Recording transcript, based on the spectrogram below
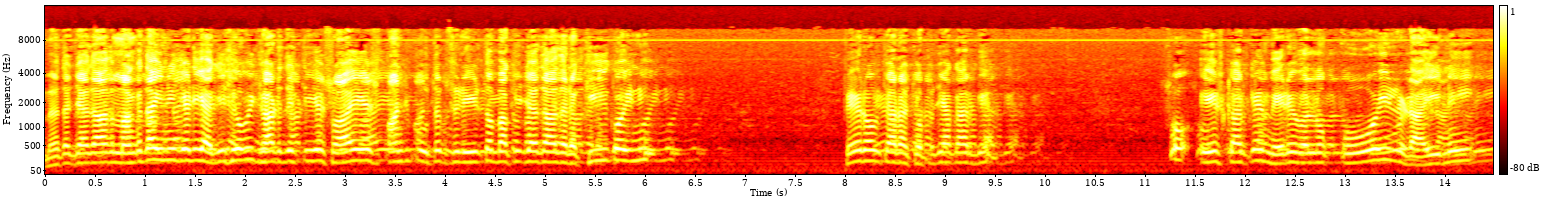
ਮੈਂ ਤਾਂ ਜਾਇਦਾਦ ਮੰਗਦਾ ਹੀ ਨਹੀਂ, ਜਿਹੜੀ ਹੈਗੀ ਸੀ ਉਹ ਵੀ ਛੱਡ ਦਿੱਤੀ ਹੈ। ਸਵਾਏ ਇਸ ਪੰਜ ਭੂਤਕ ਸਰੀਰ ਤੋਂ, ਬਾਕੀ ਜਾਇਦਾਦ ਰੱਖੀ ਹੀ ਕੋਈ ਨਹੀਂ। ਫਿਰ ਉਹ ਵਿਚਾਰਾ ਚੁੱਪ ਜਿਹਾ ਕਰ ਗਿਆ। ਸੋ ਇਸ ਕਰਕੇ ਮੇਰੇ ਵੱਲੋਂ ਕੋਈ ਲੜਾਈ ਨਹੀਂ।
